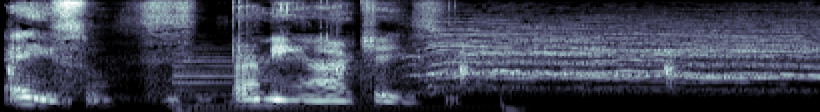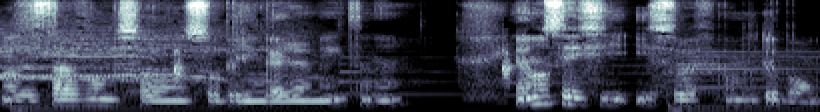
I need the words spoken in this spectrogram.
É isso. para mim a arte é isso. Nós estávamos falando sobre engajamento, né? Eu não sei se isso vai ficar muito bom,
